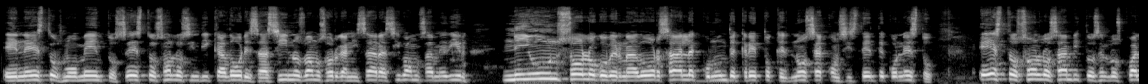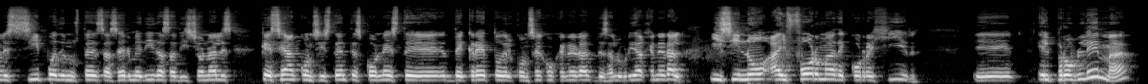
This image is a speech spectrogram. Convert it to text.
en estos momentos, estos son los indicadores, así nos vamos a organizar, así vamos a medir. Ni un solo gobernador sale con un decreto que no sea consistente con esto. Estos son los ámbitos en los cuales sí pueden ustedes hacer medidas adicionales que sean consistentes con este decreto del Consejo General de Salubridad General. Y si no, hay forma de corregir. Eh, el problema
